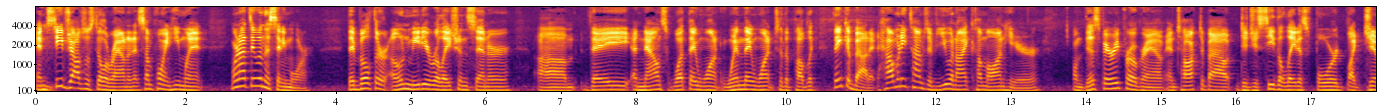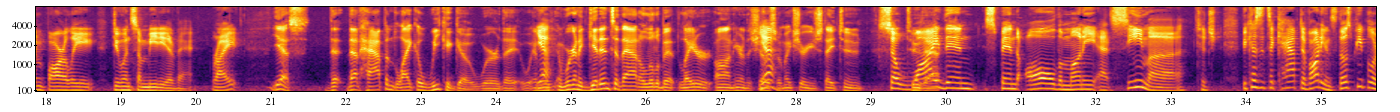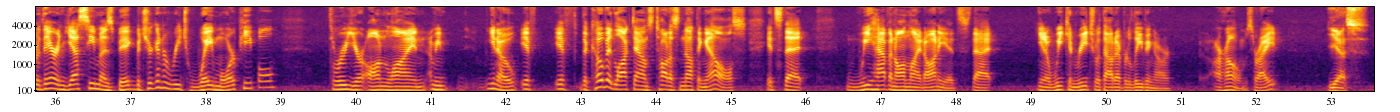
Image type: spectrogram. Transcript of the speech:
And Steve Jobs was still around, and at some point he went, "We're not doing this anymore." They built their own media relations center. Um, they announce what they want when they want to the public. Think about it. How many times have you and I come on here on this very program and talked about? Did you see the latest Ford, like Jim Farley doing some media event, right? Yes, that that happened like a week ago, where they and Yeah. we're, and we're going to get into that a little bit later on here in the show. Yeah. So make sure you stay tuned. So why that. then spend all the money at SEMA to because it's a captive audience. Those people are there, and yes, SEMA is big, but you're going to reach way more people through your online. I mean, you know, if if the COVID lockdowns taught us nothing else, it's that we have an online audience that you know we can reach without ever leaving our our homes, right? Yes.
